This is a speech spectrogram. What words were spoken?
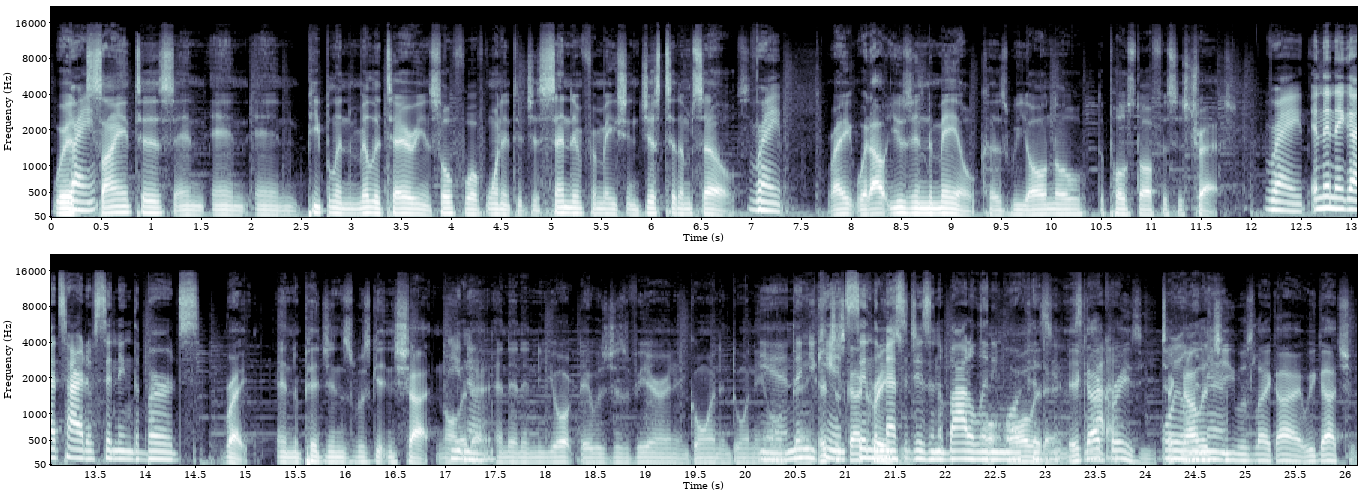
where Right. scientists and, and, and people in the military and so forth wanted to just send information just to themselves Right, right? Without using the mail, because we all know the post office is trash, right. And then they got tired of sending the birds. right? And the pigeons was getting shot and all You of know. that. And then in New York, they was just veering and going and doing their Yeah, own and then you It can't send the messages in a bottle anymore. All of 'cause, that. you know, It got crazy. Technology was like, all right, we got you.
